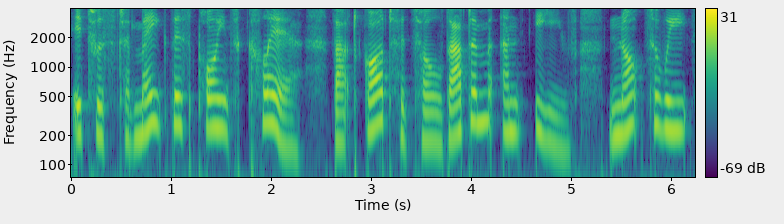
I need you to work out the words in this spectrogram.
It was to make this point clear that God had told Adam and Eve not to eat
